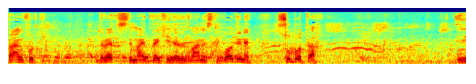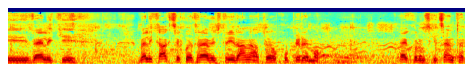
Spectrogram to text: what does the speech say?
Frankfurt, 19. maj 2012. godine, subota i veliki, velika akcija koja traje već tri dana, a to je okupiramo ekonomski centar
